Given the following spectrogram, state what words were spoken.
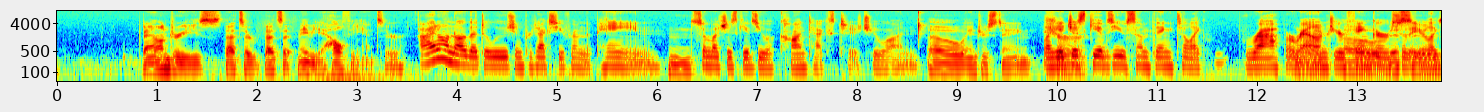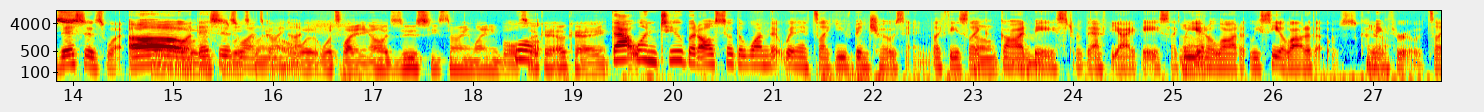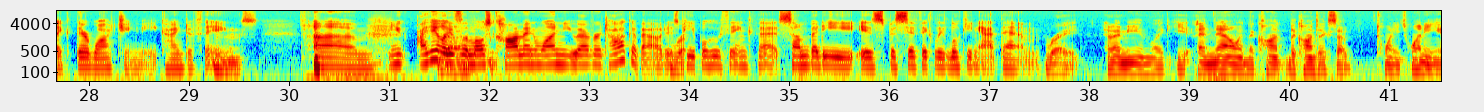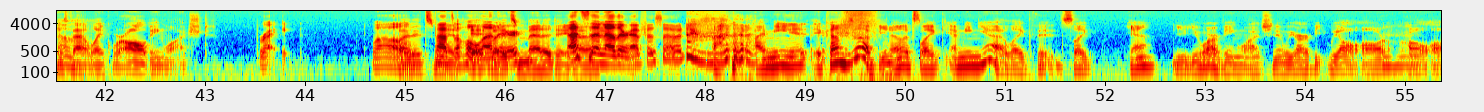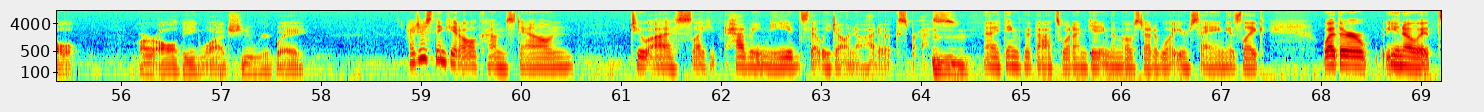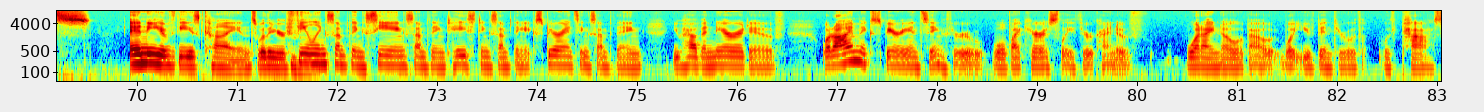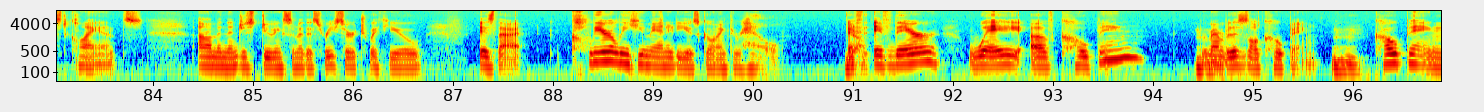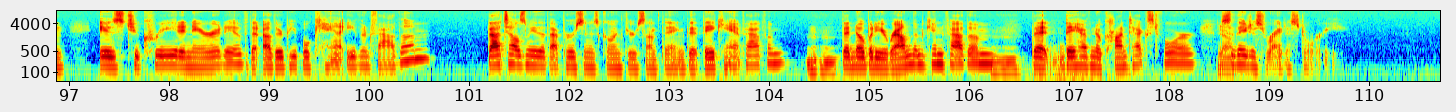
boundaries that's a that's a maybe a healthy answer I don't know that delusion protects you from the pain Hmm. so much as gives you a context to chew on. oh interesting Like sure. it just gives you something to like wrap around like, your "Oh, finger so that you're like, this is what. Well, Oh, this, is, what's, going, on. Oh, what's lightning oh it's zeus he's throwing lightning bolts Well, okay okay That one too, but also the one that when it's like you've been chosen, like these like Oh, mhm. God based or the FBI based, like we get Uh-huh. a lot of we see a lot of those coming Yeah. Mm-hmm. through. It's like they're watching me kind of things. Um, you, I feel like it's the most common one you ever talk about is Right. people who think that somebody is specifically looking at them. right and i mean like and now in the con the context of 2020 is Oh. that like we're all being watched Right. Well, but it's that's meta- a whole it- other. but it's metadata That's another episode. I mean, it, it comes up, you know. It's like, I mean, yeah, like it's like, yeah, you, you are being watched. You know, we are, be, we all are, Mhm. all, all are all being watched in a weird way. I just think it all comes down to us like having needs that we don't know how to express. Mhm. And I think that that's what I'm getting the most out of what you're saying is like whether, you know, it's any of these kinds, whether you're Mhm. feeling something, seeing something, tasting something, experiencing something, you have a narrative. What I'm experiencing through, well, vicariously through kind of what I know about what you've been through with, with past clients, um, and then just doing some of this research with you, is that clearly humanity is going through hell. If, Yeah. if their way of coping, Mhm. remember this is all coping, Mhm. coping is to create a narrative that other people can't even fathom. That tells me that that person is going through something that they can't fathom, Mhm. that nobody around them can fathom, Mhm. that they have no context for. Yeah. So they just write a story.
